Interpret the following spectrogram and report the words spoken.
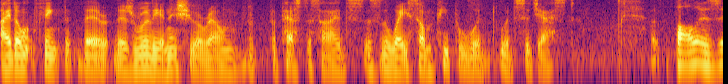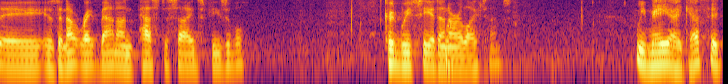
I don't think that there, there's really an issue around the, the pesticides as the way some people would, would suggest. Paul, is, a, is an outright ban on pesticides feasible? Could we see it in our lifetimes? We may, I guess. It,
